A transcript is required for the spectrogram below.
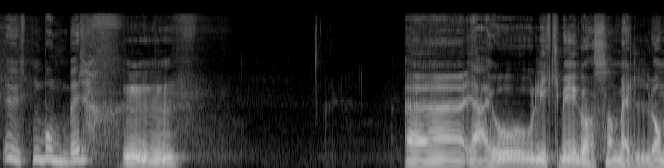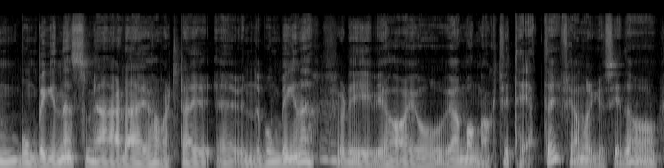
Uten bomber. Uh, Jeg er jo like mye i Gaza mellom bombingene som jeg er der, har vært der eh, under bombingene. Fordi vi har jo vi har mange aktiviteter fra Norges side. og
